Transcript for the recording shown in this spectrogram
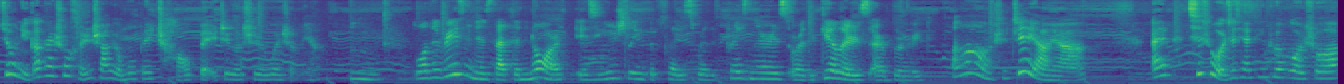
就你刚才说很少有墓碑朝北，这个是为什么呀？Mm. Well, the reason is that the north is usually the place where the prisoners or the killers are buried. 哦，是这样呀。哎，其实我之前听说过说，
